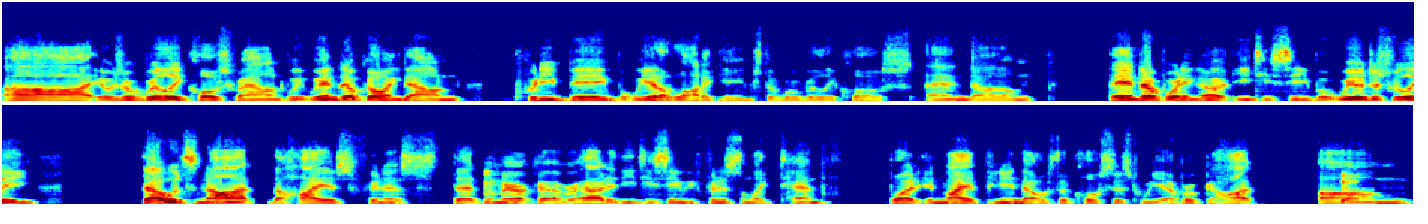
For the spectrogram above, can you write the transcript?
Uh, it was a really close round. We we ended up going down pretty big, but we had a lot of games that were really close, and um, they ended up winning our ETC. But we were just really that was not the highest finish that Mhm. America ever had at ETC. We finished in like tenth, but in my opinion, that was the closest we ever got Yeah. um,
